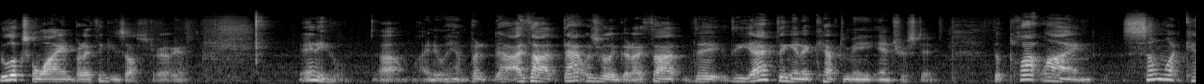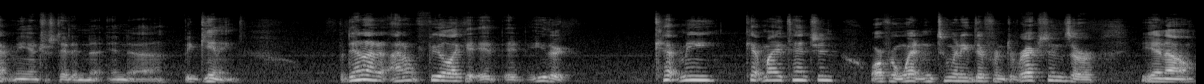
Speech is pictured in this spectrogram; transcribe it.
He looks Hawaiian, but I think he's Australian. Anywho, um, I knew him, but I thought that was really good. I thought the the acting in it kept me interested. The plot line somewhat kept me interested in the in the beginning, but then I, I don't feel like it, it, it either kept me kept my attention or if it went in too many different directions or you know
